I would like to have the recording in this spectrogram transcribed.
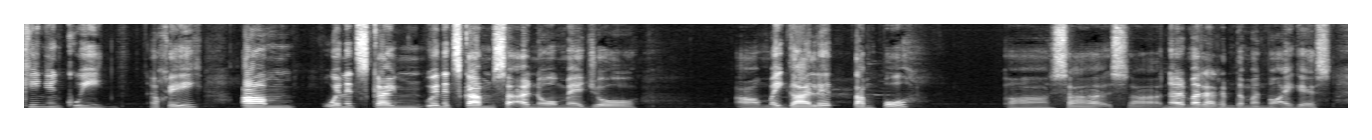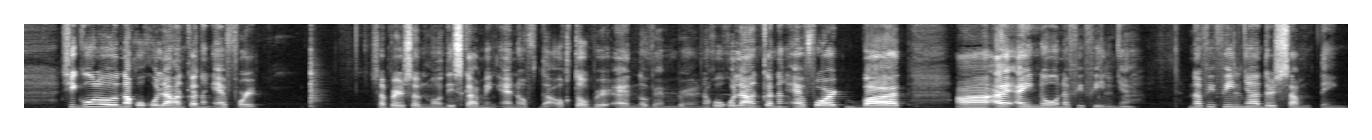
king and queen. Okay? Um when it's come when it's come sa ano medyo um, may galit, tampo, ah, sa sa na mararamdaman mo, I guess. Siguro nakukulangan ka ng effort sa person mo this coming end of the October and November. Nakukulangan ka ng effort but uh, I I know na feel niya. Nafi-feel niya there's something.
